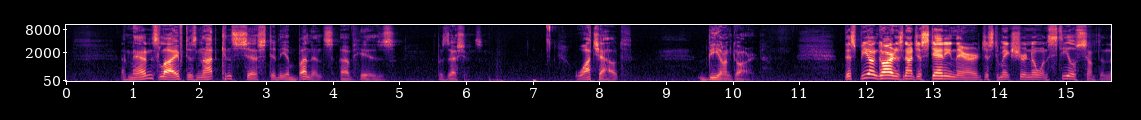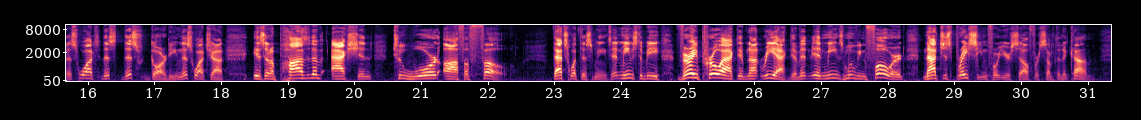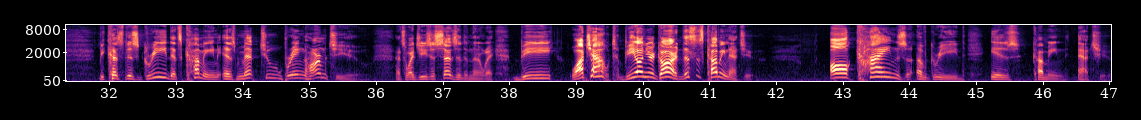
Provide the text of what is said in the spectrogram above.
A man's life does not consist in the abundance of his possessions. Watch out, be on guard. This be on guard is not just standing there just to make sure no one steals something. This watch this this guarding, this watch out is a positive action to ward off a foe. That's what this means. It means to be very proactive, not reactive. It, it means moving forward, not just bracing for yourself for something to come. Because this greed that's coming is meant to bring harm to you. That's why Jesus says it in that way. Be, watch out, be on your guard. This is coming at you. All kinds of greed is coming at you.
